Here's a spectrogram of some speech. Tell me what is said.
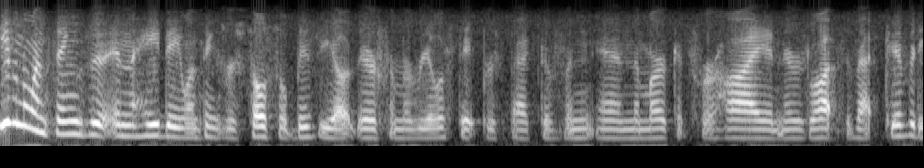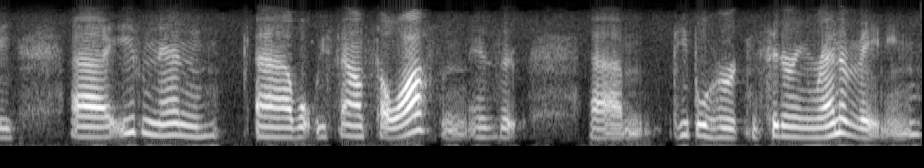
even when things in the heyday when things were so so busy out there from a real estate perspective and and the markets were high and there's lots of activity, uh, even then uh, what we found so often is that um, people who are considering renovating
